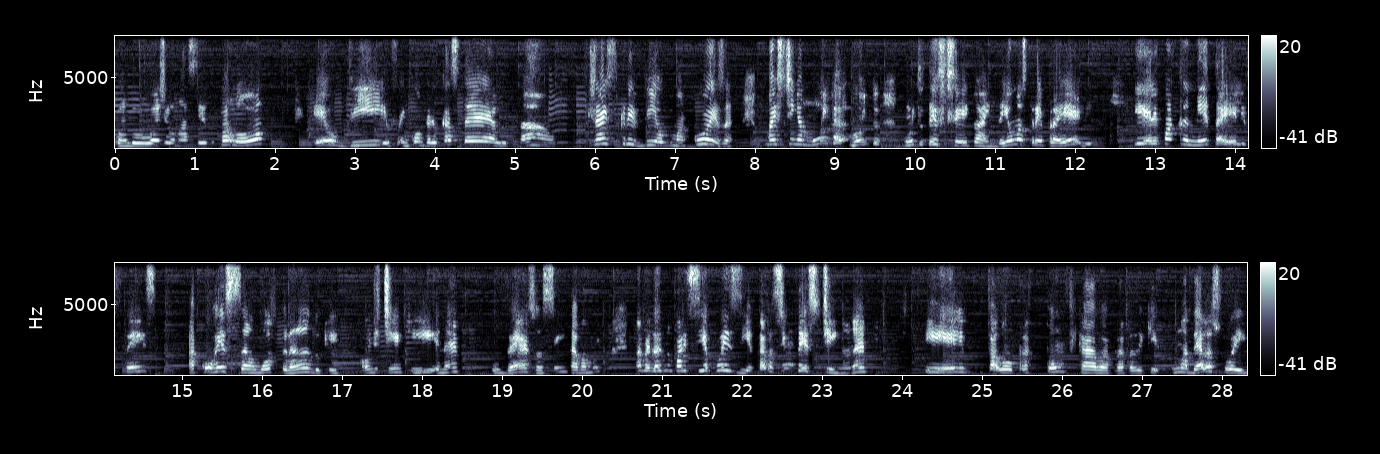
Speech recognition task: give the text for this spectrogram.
quando o Ângelo Macedo falou, eu vi, eu encontrei o castelo e tal, já escrevi alguma coisa, mas tinha muita, muito, muito defeito ainda. E eu mostrei para ele e ele com a caneta ele fez a correção, mostrando que onde tinha que ir, né? O verso assim estava muito, na verdade não parecia poesia, estava assim um textinho, né? E ele falou para como ficava para fazer que uma delas foi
